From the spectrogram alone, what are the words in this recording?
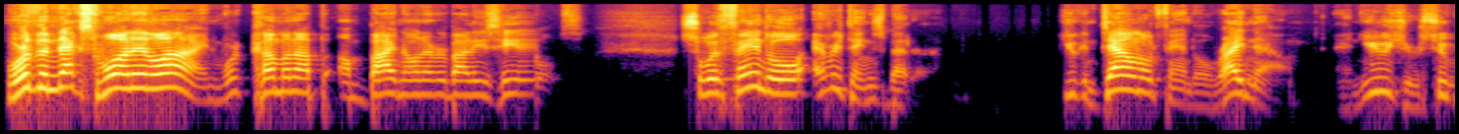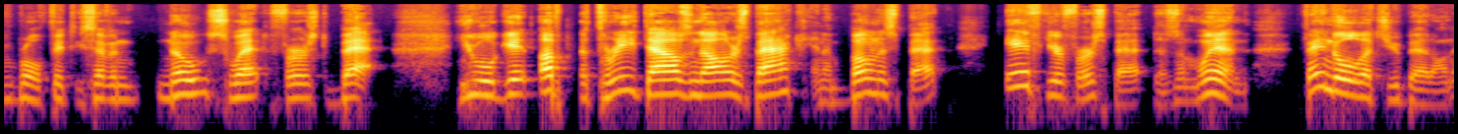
we're the next one in line. We're coming up, I'm biting on everybody's heels. So with FanDuel, everything's better. You can download FanDuel right now and use your Super Bowl 57 no sweat first bet. You will get up to $3,000 back in a bonus bet if your first bet doesn't win. FanDuel lets you bet on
